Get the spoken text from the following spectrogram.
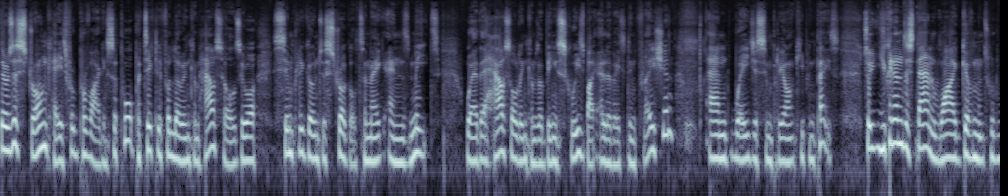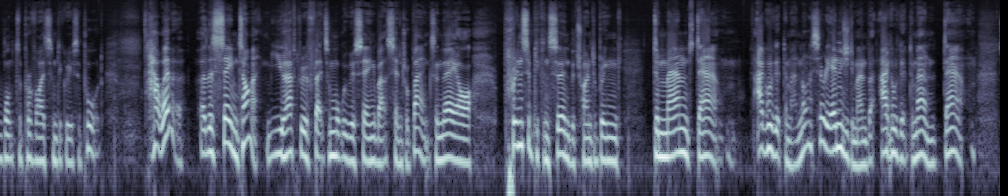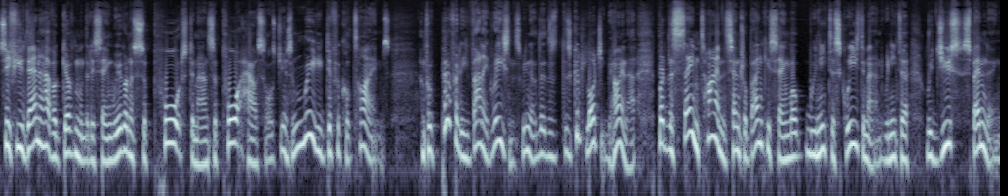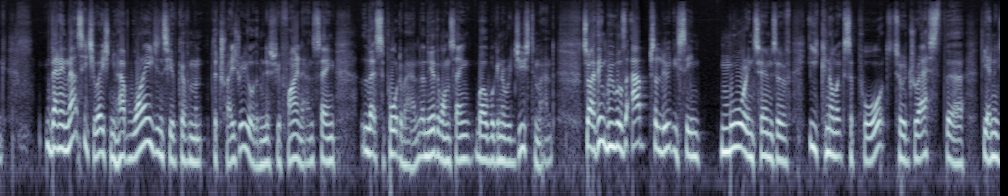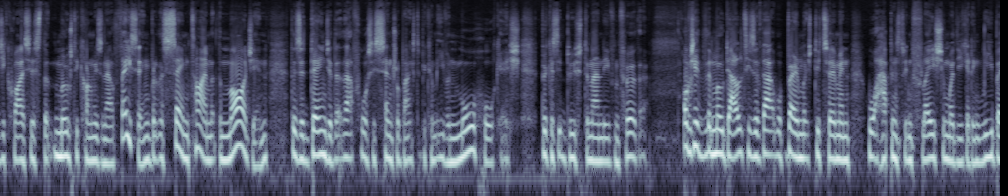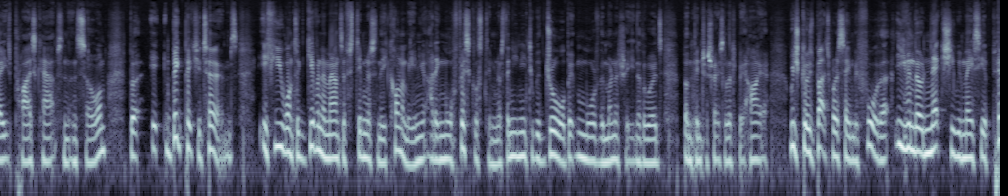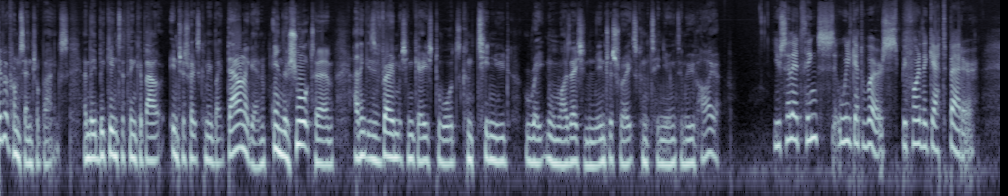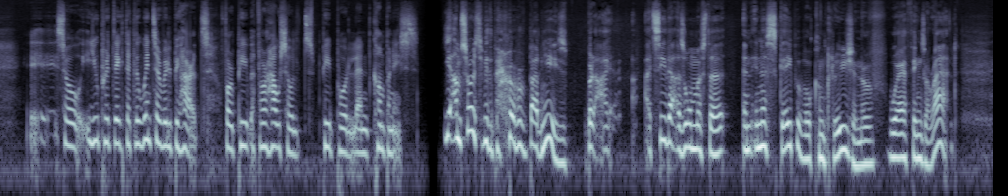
there is a strong case for providing support, particularly for low income households who are simply going to struggle to make ends meet, where their household incomes are being squeezed by elevated inflation and wages simply aren't keeping pace. So you can understand why governments would want to provide some degree of support. However, at the same time, you have to reflect on what we were saying about central banks, and they are principally concerned with trying to bring demand down aggregate demand, not necessarily energy demand, but aggregate demand down. So if you then have a government that is saying we're going to support demand, support households during some really difficult times, and for perfectly valid reasons, you know, there's, there's good logic behind that. But at the same time, the central bank is saying, well, we need to squeeze demand, we need to reduce spending. Then, in that situation, you have one agency of government, the Treasury or the Ministry of Finance, saying, let's support demand, and the other one saying, well, we're going to reduce demand. So I think we will absolutely see more in terms of economic support to address the, the energy crisis that most economies are now facing. But at the same time, at the margin, there's a danger that that forces central banks to become even more hawkish because it boosts demand even further. Obviously, the modalities of that will very much determine what happens to inflation, whether you're getting rebates, price caps, and, and so on. But in big picture terms, if you want a given amount of stimulus in the economy and you're adding more fiscal stimulus, then you need to withdraw a bit more of the monetary. In other words, bump interest rates a little bit higher. Which goes back to what I was saying before that even though next year we may see a pivot from central banks and they begin to think about interest rates coming back down again, in the short term, I think it's very much engaged towards continued rate normalization, interest rates continuing to move higher. You said that things will get worse before they get better. Eh, so you predict that the winter will be hard for for households, people, and companies. Yeah, I'm sorry to be the bearer of bad news, but I I see that as almost a an inescapable conclusion of where things are at.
